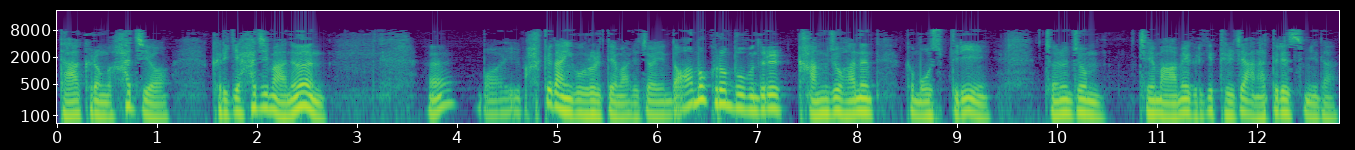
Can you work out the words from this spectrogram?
다 그런 거 하지요. 그렇게 하지만은 에? 뭐 학교 다니고 그럴 때 말이죠. 너무 그런 부분들을 강조하는 그 모습들이 저는 좀 제 마음에 그렇게 들지 않았더랬습니다.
